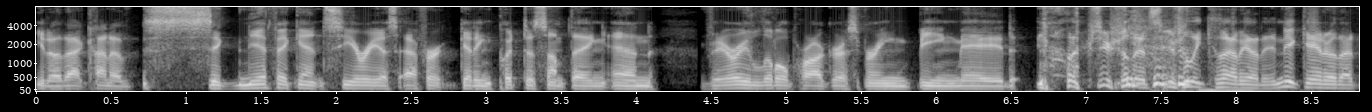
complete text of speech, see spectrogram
you know that kind of significant serious effort getting put to something and very little progress being being made. there's usually it's usually kind of an indicator that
